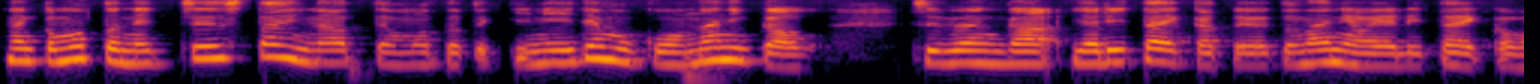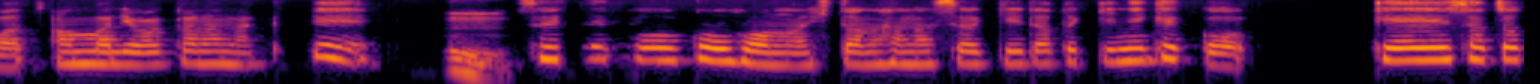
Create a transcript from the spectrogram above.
なんかもっと熱中したいなって思った時にでもこう何かを自分がやりたいかというと何をやりたいかはあんまり分からなくてうん。それでこう広報の人の話を聞いた時に結構経営者直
